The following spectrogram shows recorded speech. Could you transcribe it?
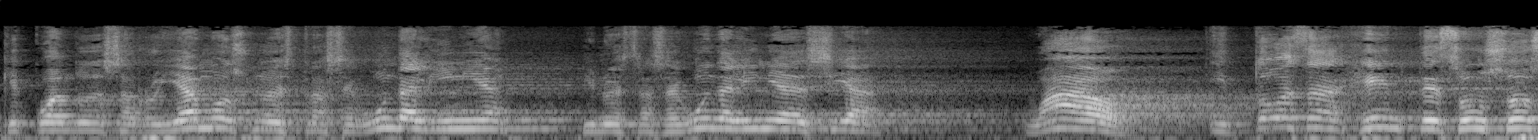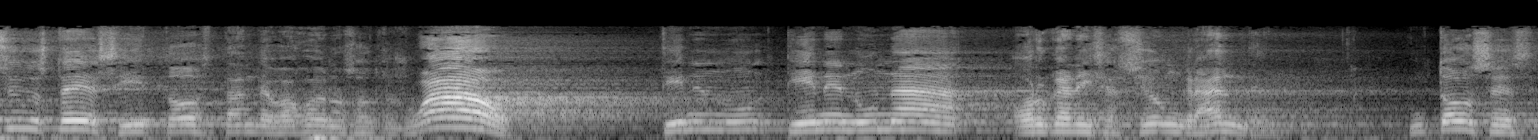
Que cuando desarrollamos nuestra segunda línea y nuestra segunda línea decía, wow, y toda esa gente son socios de ustedes, sí, todos están debajo de nosotros, wow, tienen, tienen una organización grande. Entonces,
